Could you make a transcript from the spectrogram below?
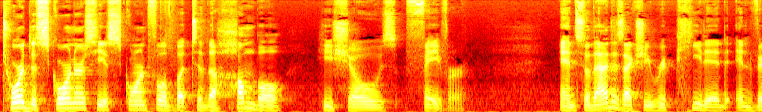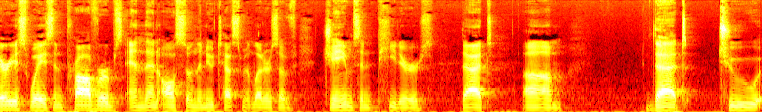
Toward the scorners he is scornful, but to the humble he shows favor. And so that is actually repeated in various ways in Proverbs and then also in the New Testament letters of James and Peter's that um, that to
